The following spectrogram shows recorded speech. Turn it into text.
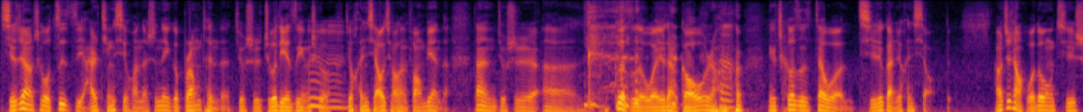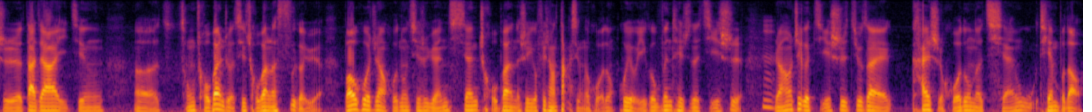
骑的这辆车我自己还是挺喜欢的，是那个 Brompton 的，就是折叠自行车，就很小巧、很方便的。但就是呃，个子我有点高，然后那个车子在我骑就感觉很小。对，然后这场活动其实大家已经。呃，从筹办者其实筹办了四个月，包括这场活动，其实原先筹办的是一个非常大型的活动，会有一个 vintage 的集市，嗯，然后这个集市就在开始活动的前五天不到，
